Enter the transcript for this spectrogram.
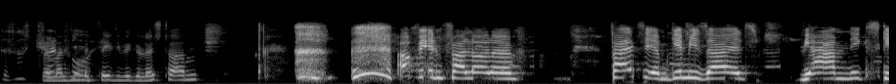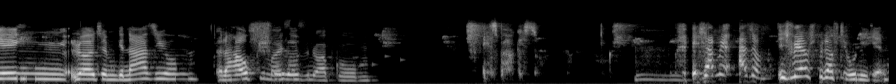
Das ist Wenn schön man die mitzählt, die wir gelöscht haben. Auf jeden Fall, Leute. Falls ihr im Gimmi seid, wir haben nichts gegen Leute im Gymnasium oder Die meisten Hauptschule. sind nur abgehoben. Ist wirklich so. Ich habe mir, also, ich will ja später auf die Uni gehen.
